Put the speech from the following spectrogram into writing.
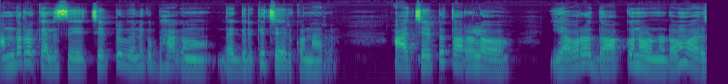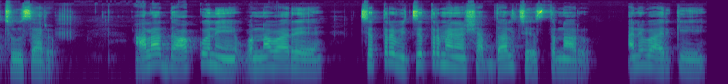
అందరూ కలిసి చెట్టు వెనుక భాగం దగ్గరికి చేరుకున్నారు. ఆ చెట్టు త్వరలో ఎవరో దాక్కుని ఉండడం వారు చూశారు. అలా దాక్కొని ఉన్నవారే చిత్ర విచిత్రమైన శబ్దాలు చేస్తున్నారు అని వారికి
